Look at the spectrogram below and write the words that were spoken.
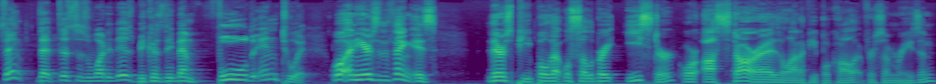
think that this is what it is because they've been fooled into it? Well, and here's the thing: is there's people that will celebrate Easter or Ostara, as a lot of people call it for some reason.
